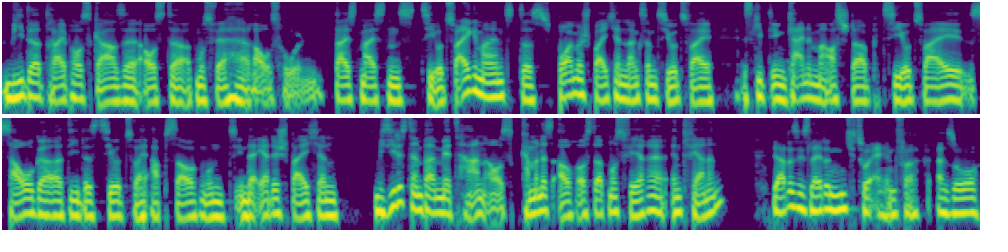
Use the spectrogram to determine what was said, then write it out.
wieder Treibhausgase aus der Atmosphäre herausholen. Da ist meistens CO2 gemeint, dass Bäume speichern langsam CO2. Es gibt in kleinem Maßstab CO2-Sauger, die das CO2 absaugen und in der Erde speichern. Wie sieht es denn beim Methan aus? Kann man das auch aus der Atmosphäre entfernen? Ja, das ist leider nicht so einfach. Also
